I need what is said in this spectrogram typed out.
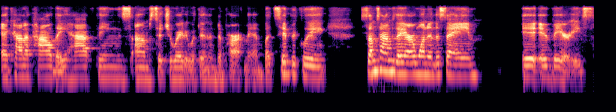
and kind of how they have things, um, situated within the department. But typically, sometimes they are one and the same. It, it varies.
